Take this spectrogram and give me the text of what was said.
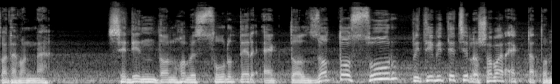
কথা কন না। সেদিন দল হবে সুরদের এক দল। যত সুর পৃথিবীতে ছিল, সবার একটা দল।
